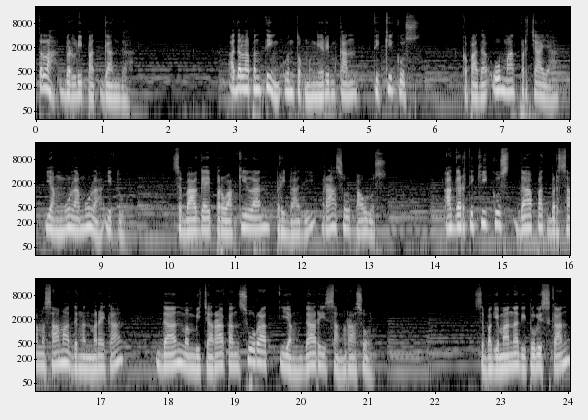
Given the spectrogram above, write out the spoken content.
telah berlipat ganda. Adalah penting untuk mengirimkan Tikikus kepada umat percaya yang mula-mula itu sebagai perwakilan pribadi Rasul Paulus, agar Tikikus dapat bersama-sama dengan mereka dan membicarakan surat yang dari Sang Rasul. Sebagaimana dituliskan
